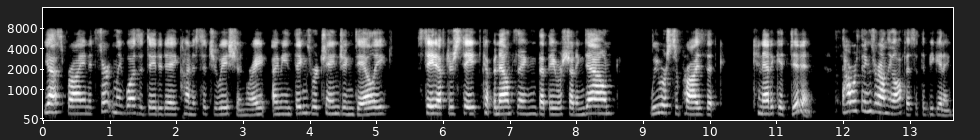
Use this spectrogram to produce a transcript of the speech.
Yes, Brian, it certainly was a day-to-day kind of situation, right? I mean, things were changing daily. State after state kept announcing that they were shutting down. We were surprised that Connecticut didn't. How were things around the office at the beginning?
